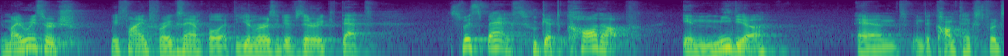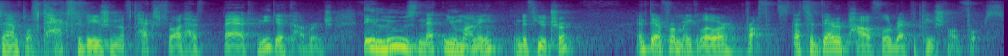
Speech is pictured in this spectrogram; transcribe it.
In my research, we find, for example, at the University of Zurich, that Swiss banks who get caught up in media and in the context, for example, of tax evasion, of tax fraud, have bad media coverage, they lose net new money in the future and therefore make lower profits. That's a very powerful reputational force.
